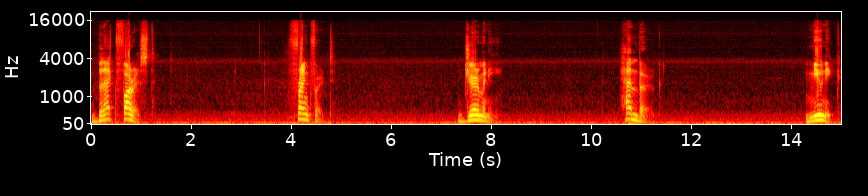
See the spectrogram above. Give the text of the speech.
Black Forest Frankfurt Germany Hamburg Munich.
